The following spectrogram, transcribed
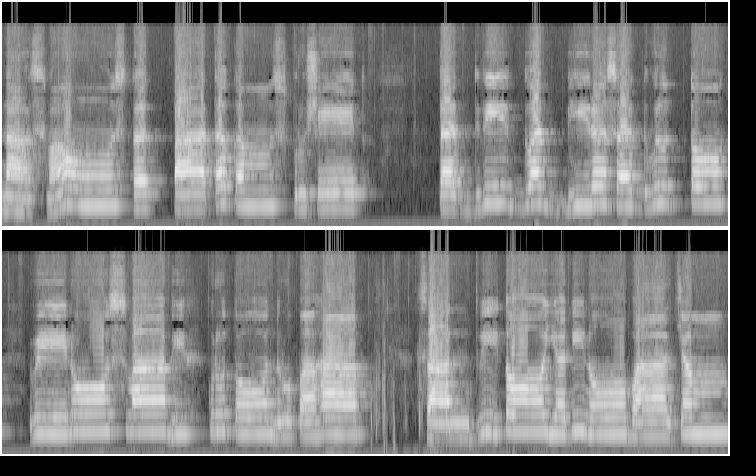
नास्मांस्तत्पातकम् स्पृशेत् तद्विद्वद्भिरसद्वृत्तो वेनोऽस्माभिः कृतो नृपः। सान्त्वितो यदि नो वाचम्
